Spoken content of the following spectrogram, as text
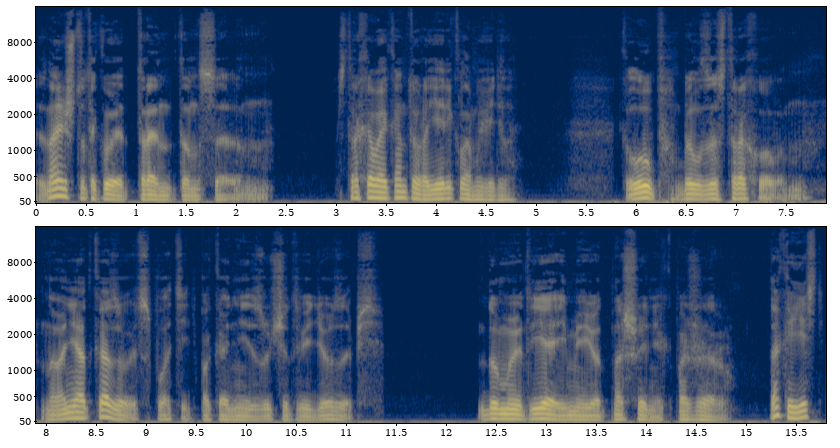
Знаешь, что такое Трентон Севен? Страховая контора, я рекламу видела. Клуб был застрахован, но они отказываются платить, пока не изучат видеозапись. Думают, я имею отношение к пожару. Так и есть.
